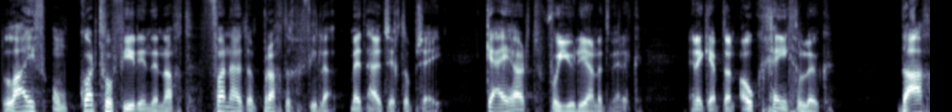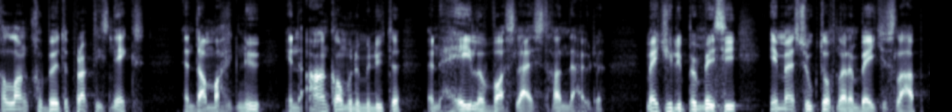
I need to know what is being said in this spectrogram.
live om kwart voor vier in de nacht vanuit een prachtige villa met uitzicht op zee. Keihard voor jullie aan het werk. En ik heb dan ook geen geluk. Dagenlang gebeurt er praktisch niks. En dan mag ik nu in de aankomende minuten een hele waslijst gaan duiden. Met jullie permissie, in mijn zoektocht naar een beetje slaap,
